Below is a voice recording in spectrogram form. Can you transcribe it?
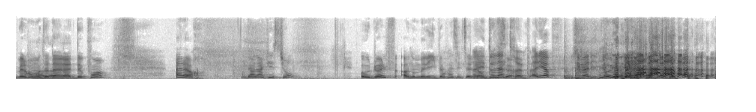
Belle remontada, Ah là là. deux points. Alors, dernière question. Au golf. Ah non, mais elle est hyper facile celle-là. Allez, plus. Donald Trump. Allez hop, je valide.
